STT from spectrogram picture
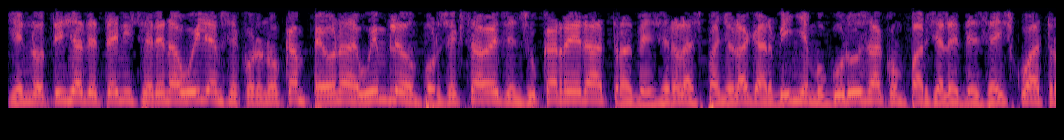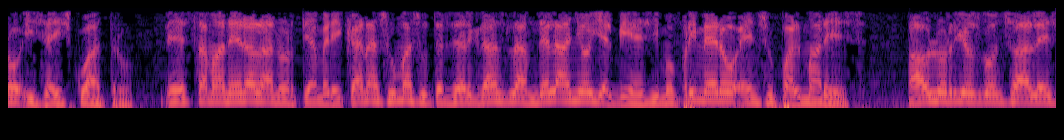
Y en noticias de tenis, Serena Williams se coronó campeona de Wimbledon por sexta vez en su carrera tras vencer a la española Garbiñe Muguruza con parciales de 6-4 y 6-4. De esta manera, la norteamericana suma su tercer Grand Slam del año y el vigésimo primero en su palmarés. Pablo Ríos González,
